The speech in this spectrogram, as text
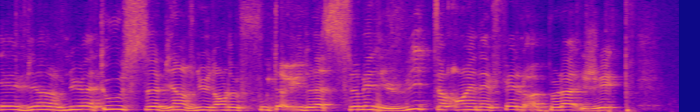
Et bienvenue à tous, bienvenue dans le fauteuil de la semaine 8 en NFL. Hop là, j'ai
